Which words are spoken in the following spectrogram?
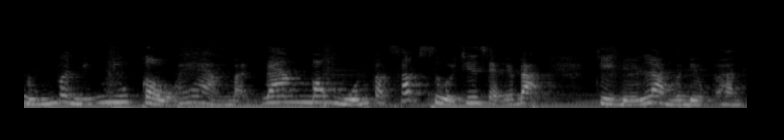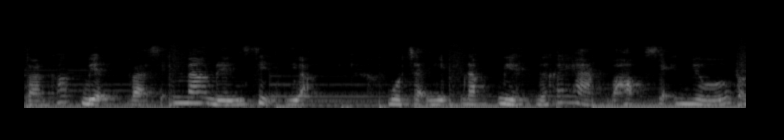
đúng vào những nhu cầu của khách hàng mà đang mong muốn và sắp sửa chia sẻ với bạn, thì đấy là một điều hoàn toàn khác biệt và sẽ mang đến sự gì ạ? Một trải nghiệm đặc biệt với khách hàng và họ sẽ nhớ và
